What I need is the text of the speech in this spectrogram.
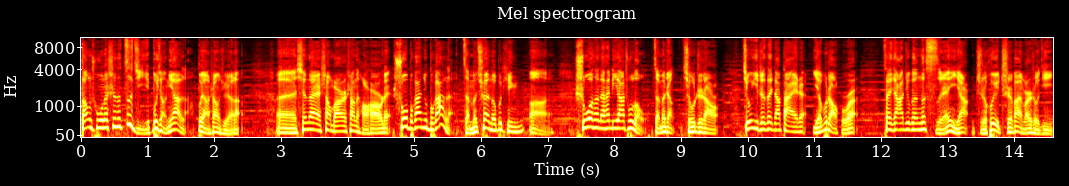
当初呢是他自己不想念了，不想上学了。呃，现在上班上的好好的，说不干就不干了，怎么劝都不听啊。说他呢还离家出走，怎么整？求支招。就一直在家待着，也不找活，在家就跟个死人一样，只会吃饭玩手机。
